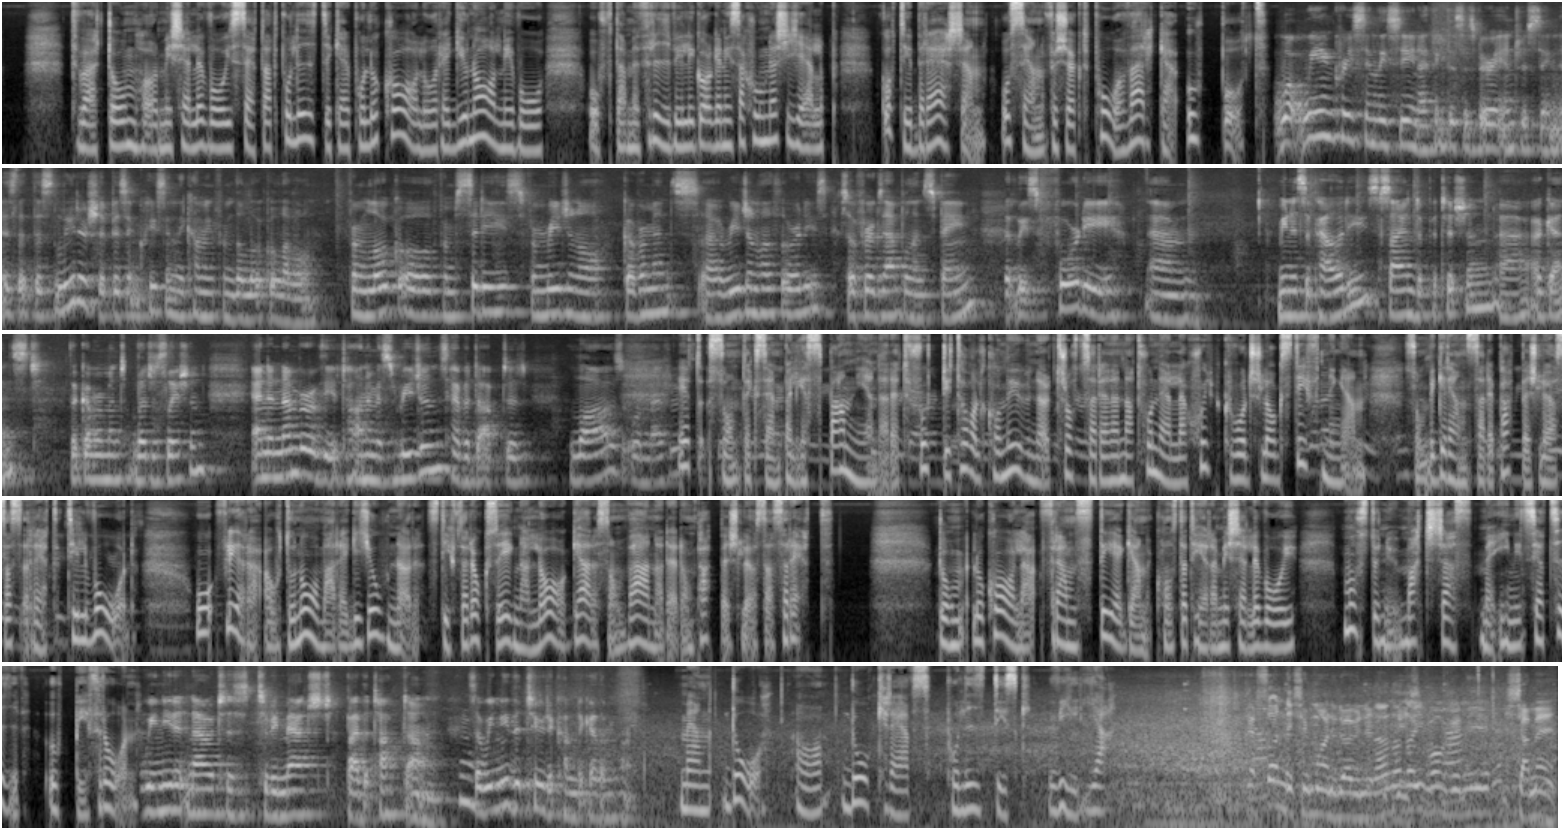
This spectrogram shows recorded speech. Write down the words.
Tvärtom har Michelle Levoy sett att politiker på lokal och regional nivå, ofta med frivilligorganisationers hjälp, gått i bräschen och sen försökt påverka uppåt. What we increasingly see, and I think this is very interesting, is that this leadership is increasingly coming from the local level. From local, from cities, from regional governments, uh, regional authorities. So for example in Spain, at least 40 um, municipalities signed a petition uh, against the government legislation, and a number of the autonomous regions have adopted ett sådant exempel är Spanien där ett 40-tal kommuner trotsade den nationella sjukvårdslagstiftningen som begränsade papperslösas rätt till vård. Och flera autonoma regioner stiftade också egna lagar som värnade de papperslösas rätt. De lokala framstegen, konstaterar Michelle Levoy, måste nu matchas med initiativ uppifrån. We need it now to, to be matched by the top down. Mm. So we need the two to come together more. Men då, ja, då krävs politisk vilja. Personne n'est chez moi ne doit venir. Non, non, non, ils vont venir. Jamais.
